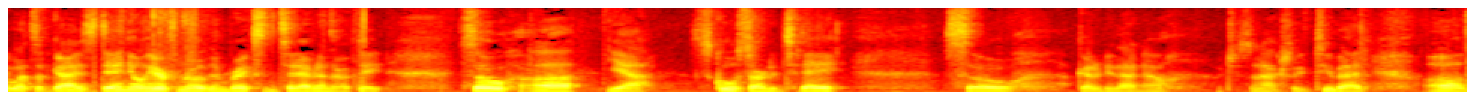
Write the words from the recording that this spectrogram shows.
what's up, guys? Daniel here from Northern Bricks, and today I have another update. So, uh, yeah, school started today, so I've got to do that now, which isn't actually too bad. Um,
